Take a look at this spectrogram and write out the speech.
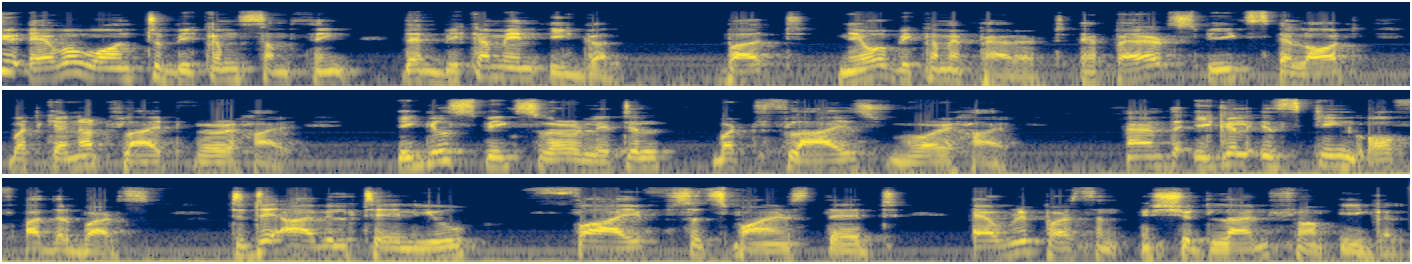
you ever want to become something, then become an eagle. But never become a parrot. A parrot speaks a lot but cannot fly very high. Eagle speaks very little but flies very high. And the eagle is king of other birds. Today I will tell you 5 such points that every person should learn from eagle.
